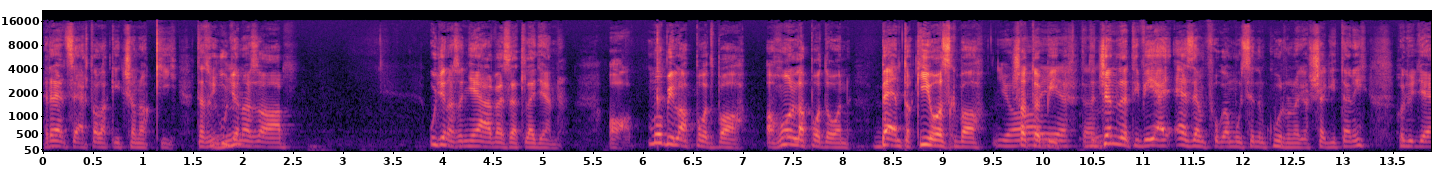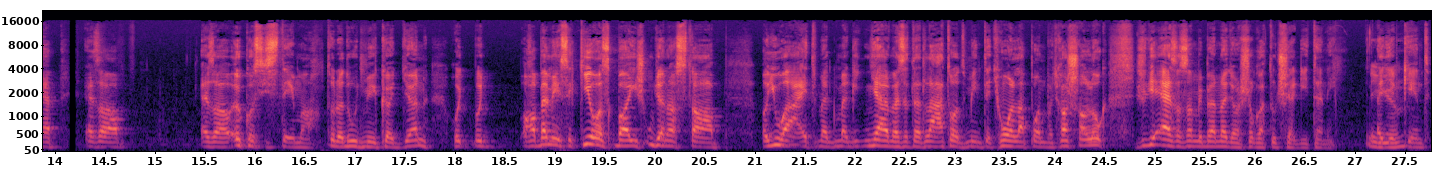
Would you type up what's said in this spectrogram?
rendszert alakítsanak ki. Tehát, hogy ugyanaz a ugyanaz a nyelvezet legyen a mobilapodba, a honlapodon, bent a kioszkba, Ja, stb. értem. Tehát a Generative AI ezen fog amúgy szerintem kurva nagyot segíteni, hogy ugye ez a, ez a ökoszisztéma, tudod, úgy működjön, hogy, hogy ha bemész egy kioszkba is ugyanazt a, a UI-t, meg, meg nyelvezetet látod, mint egy honlapon, vagy hasonlók, és ugye ez az, amiben nagyon sokat tud segíteni. Igen. Egyébként,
